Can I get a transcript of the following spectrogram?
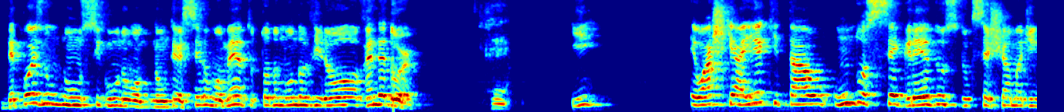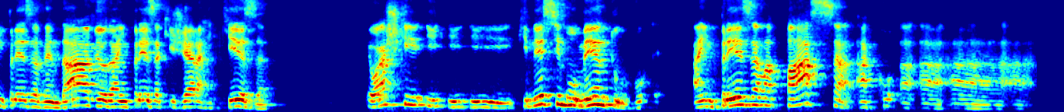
Depois, num, num, segundo, num terceiro momento, todo mundo virou vendedor. É. E eu acho que aí é que está um dos segredos do que você chama de empresa vendável, da empresa que gera riqueza. Eu acho que, e, e, e, que nesse momento a empresa ela passa a, a, a,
